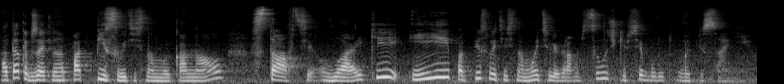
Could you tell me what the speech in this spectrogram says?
А так обязательно подписывайтесь на мой канал, ставьте лайки и подписывайтесь на мой телеграм. Ссылочки все будут в описании.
